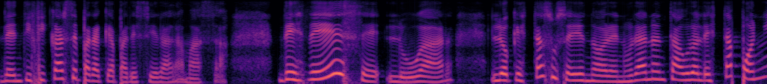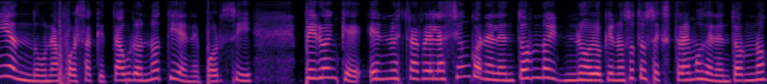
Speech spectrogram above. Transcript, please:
lentificarse para que apareciera la masa. Desde ese lugar, lo que está sucediendo ahora en Urano en Tauro le está poniendo una fuerza que Tauro no tiene por sí, pero en qué? En nuestra relación con el entorno y no lo que nosotros extraemos del entorno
